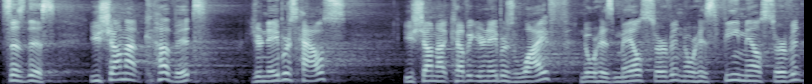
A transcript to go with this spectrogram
says this You shall not covet your neighbor's house you shall not covet your neighbor's wife, nor his male servant, nor his female servant,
